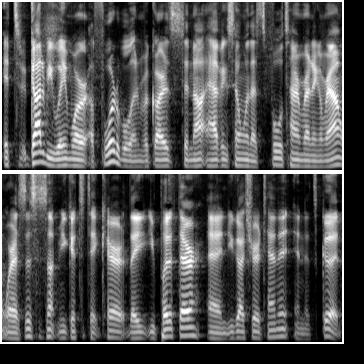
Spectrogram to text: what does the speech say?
it's got to be way more affordable in regards to not having someone that's full time running around. Whereas this is something you get to take care. of. They you put it there and you got your attendant and it's good.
